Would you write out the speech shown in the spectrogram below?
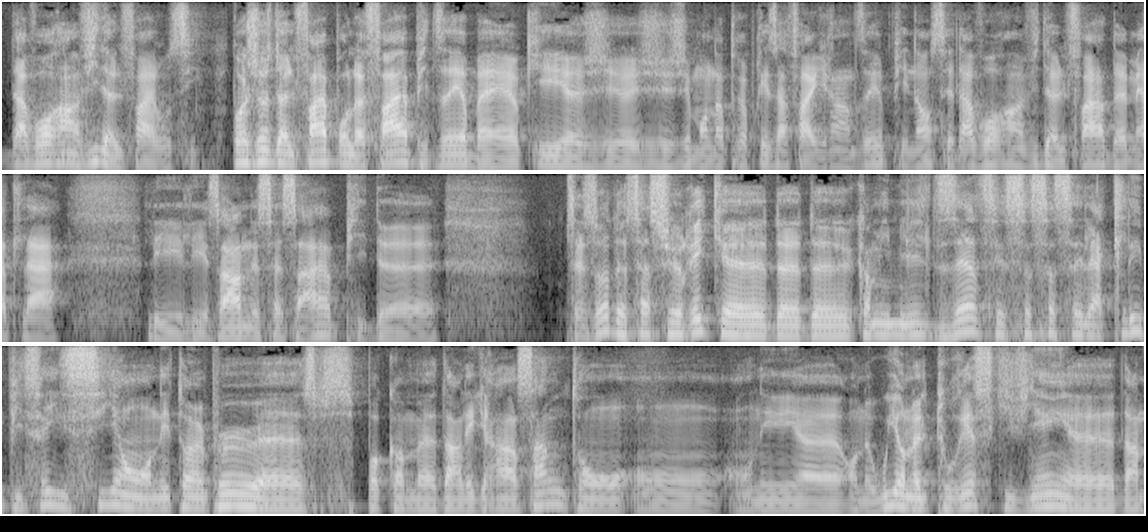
d'avoir envie de le faire aussi. Pas juste de le faire pour le faire puis dire, ben OK, j'ai mon entreprise à faire grandir. Puis non, c'est d'avoir envie de le faire, de mettre la les, heures nécessaires, puis de. C'est ça, de s'assurer que, de, de, comme Émilie disait, c'est ça, c'est la clé. Puis, ici, on est un peu, euh, c'est pas comme dans les grands centres. On, on, est, euh, on a, oui, on a le touriste qui vient euh, dans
